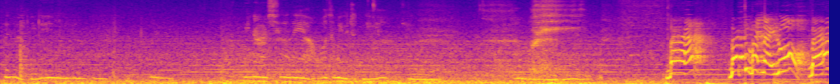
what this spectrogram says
เป็นแบบนี้ได้ยังไงอืมไม่น่าเชื่อเลยอะว่าจะมาอยู่จุดนี้อะแบ๊กแบ๊กจะไปไหนลูก แบ๊ก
